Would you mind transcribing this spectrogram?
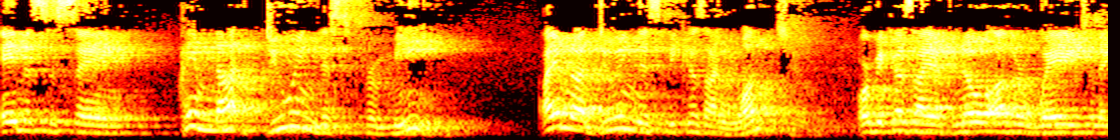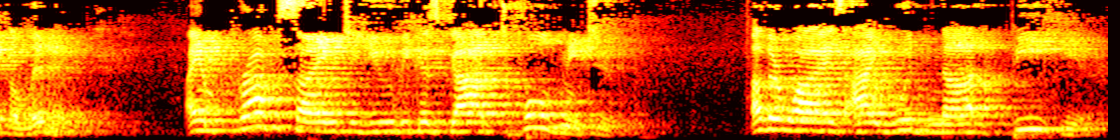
Amos is saying, I am not doing this for me. I am not doing this because I want to or because I have no other way to make a living. I am prophesying to you because God told me to. Otherwise, I would not be here.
